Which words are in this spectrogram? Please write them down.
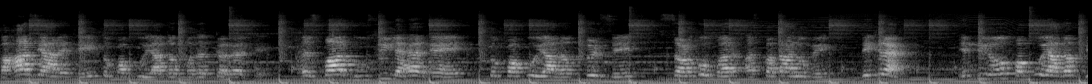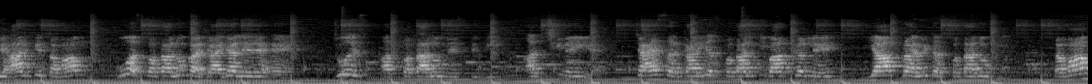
बाहर से आ रहे थे तो पप्पू यादव मदद कर रहे थे। इस बार दूसरी लहर है तो पप्पू यादव फिर से सड़कों पर अस्पतालों में दिख रहे हैं। इन दिनों पप्पू यादव बिहार के तमाम वो अस्पतालों का जायजा ले रहे हैं, जो इस अस्पतालों में स्थिति अच्छी नहीं है। चाहे सरकारी अस्पताल की बात कर ले या प्राइवेट अस्पतालों की तमाम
